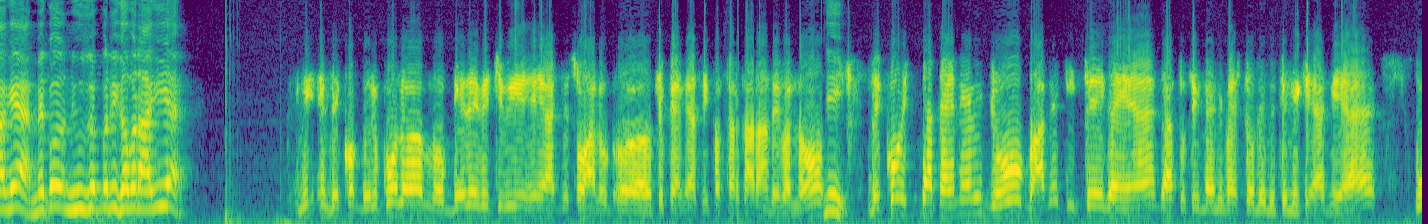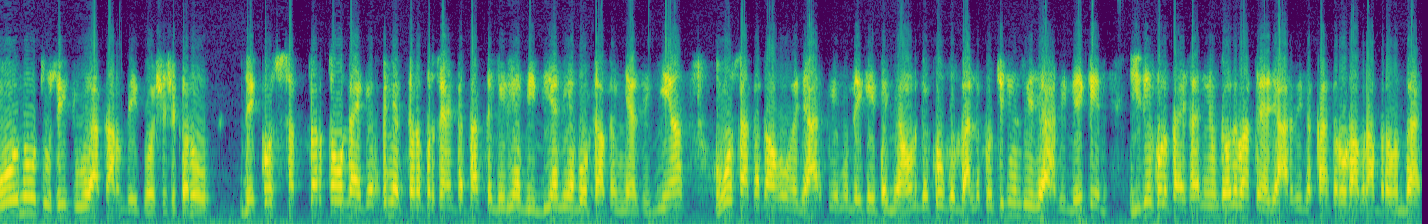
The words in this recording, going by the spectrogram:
ਆ ਗਿਆ। ਮੇਰੇ ਕੋਲ ਨਿਊਜ਼ਪੇਪਰ ਦੀ ਖਬਰ ਆ ਗਈ ਹੈ ਇਹ ਦੇਖੋ ਬਿਲਕੁਲ ਮੋਗੇ ਦੇ ਵਿੱਚ ਵੀ ਇਹ ਅੱਜ ਸਵਾਲ ਚੁੱਕਿਆ ਗਿਆ ਸੀ ਪੱਤਰਕਾਰਾਂ ਦੇ ਵੱਲੋਂ। ਦੇਖੋ ਇਸ ਦਾ ਕਹਿੰਦੇ ਆ ਵੀ ਜੋ ਵਾਅਦੇ ਕੀਤੇ ਗਏ ਆ ਜਾਂ ਤੁਸੀਂ ਮੈਨੀਫੈਸਟੋ ਦੇ ਵਿੱਚ ਲਿਖਿਆ ਗਿਆ ਹੈ ਉਹਨੂੰ ਤੁਸੀਂ ਪੂਰਾ ਕਰਨ ਦੀ ਕੋਸ਼ਿਸ਼ ਕਰੋ ਦੇਖੋ 70 ਤੋਂ ਲੈ ਕੇ 75% ਤੱਕ ਜਿਹੜੀਆਂ ਬੀਬੀਆਂ ਦੀਆਂ ਵੋਟਾਂ ਪਈਆਂ ਸੀਗੀਆਂ, ਹੋ ਸਕਦਾ ਉਹ 1000 ਰੁਪਏ ਨੂੰ ਲੈ ਕੇ ਪਈਆਂ ਹੁਣ। ਦੇਖੋ, ਕੋਈ ਗੱਲ ਕੁਝ ਨਹੀਂ ਹੁੰਦੀ 1000 ਦੀ, ਲੇਕਿਨ ਜਿਹਦੇ ਕੋਲ ਪੈਸਾ ਨਹੀਂ ਹੁੰਦਾ, ਉਹਦੇ ਵਾਸਤੇ 1000 ਵੀ ਲੱਖਾਂ ਕਰੋੜਾਂ ਬਰਾਬਰ ਹੁੰਦਾ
